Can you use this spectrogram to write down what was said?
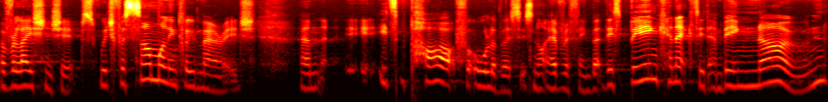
of relationships, which for some will include marriage, um, it's part for all of us, it's not everything. But this being connected and being known,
